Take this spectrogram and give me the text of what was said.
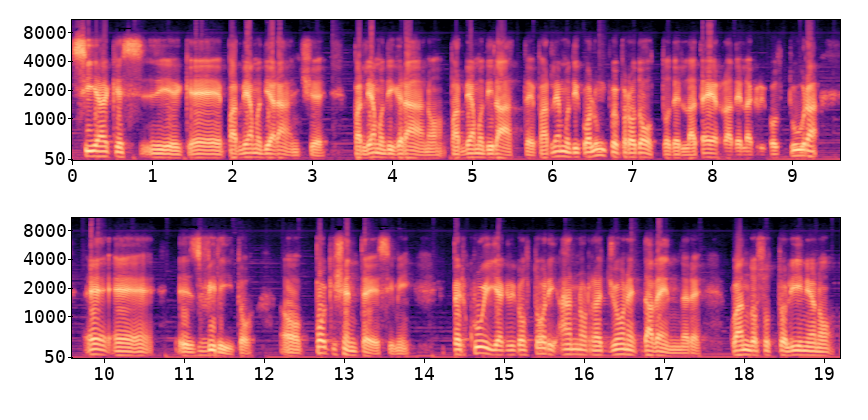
sia che, che parliamo di arance, parliamo di grano, parliamo di latte, parliamo di qualunque prodotto della terra, dell'agricoltura, è, è, è svilito, oh, pochi centesimi, per cui gli agricoltori hanno ragione da vendere quando sottolineano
